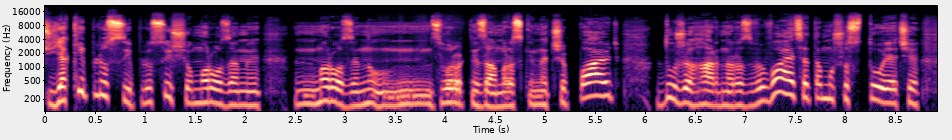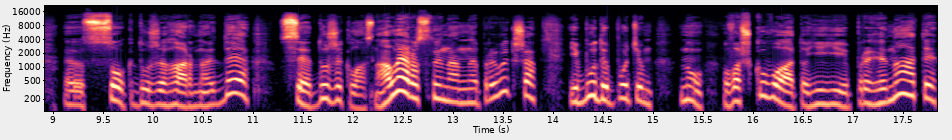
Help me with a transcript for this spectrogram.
Які плюси? Плюси, що морозами, морози, ну, зворотні заморозки не чіпають, дуже гарно розвивається, тому що стоячи, е, сок дуже гарно йде, все дуже класно. Але рослина не привикша і буде потім ну, важкувато її пригинати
